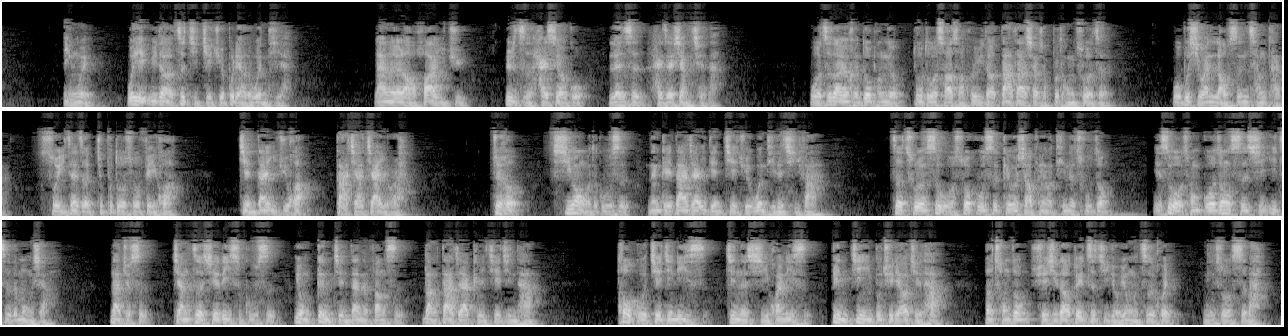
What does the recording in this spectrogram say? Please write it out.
因为我也遇到了自己解决不了的问题啊。然而老话一句，日子还是要过，人生还在向前啊。我知道有很多朋友多多少少会遇到大大小小不同挫折，我不喜欢老生常谈，所以在这就不多说废话，简单一句话，大家加油了。最后，希望我的故事能给大家一点解决问题的启发。这除了是我说故事给我小朋友听的初衷，也是我从国中时期一直的梦想，那就是将这些历史故事用更简单的方式让大家可以接近它，透过接近历史，进而喜欢历史，并进一步去了解它，而从中学习到对自己有用的智慧。您说是吧？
